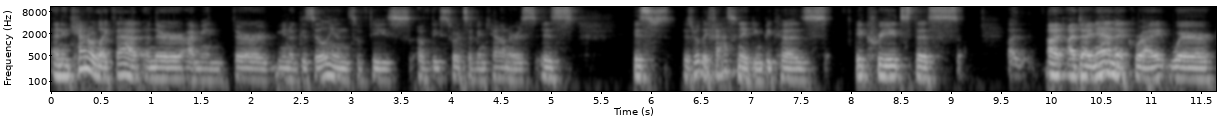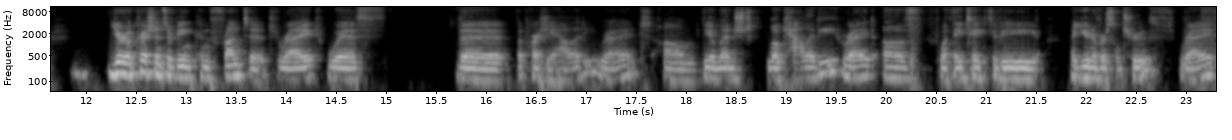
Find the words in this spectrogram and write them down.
An encounter like that, and there, I mean, there are you know gazillions of these of these sorts of encounters is is is really fascinating because it creates this a, a dynamic right where Euro Christians are being confronted right with the the partiality right um, the alleged locality right of what they take to be a universal truth right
